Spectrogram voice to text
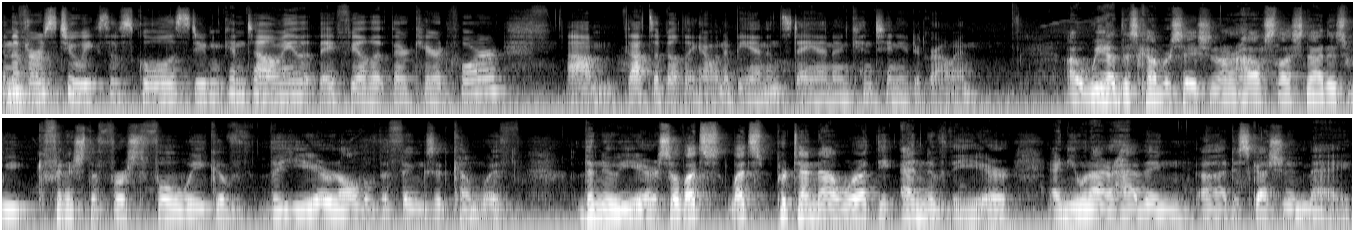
In the first two weeks of school, a student can tell me that they feel that they're cared for. Um, that's a building I want to be in and stay in and continue to grow in. Uh, we had this conversation in our house last night as we finished the first full week of the year and all of the things that come with the new year. So let's let's pretend now we're at the end of the year and you and I are having a discussion in May.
